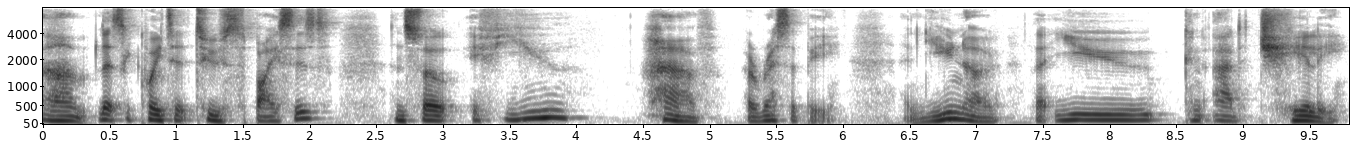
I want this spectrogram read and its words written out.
um, let's equate it to spices. And so if you have a recipe and you know that you can add chili,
